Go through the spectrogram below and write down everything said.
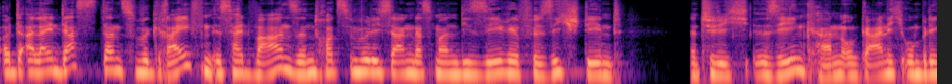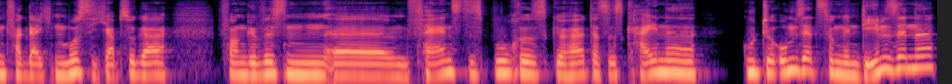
Und allein das dann zu begreifen, ist halt Wahnsinn. Trotzdem würde ich sagen, dass man die Serie für sich stehend natürlich sehen kann und gar nicht unbedingt vergleichen muss. Ich habe sogar von gewissen äh, Fans des Buches gehört, dass es keine gute Umsetzung in dem Sinne,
